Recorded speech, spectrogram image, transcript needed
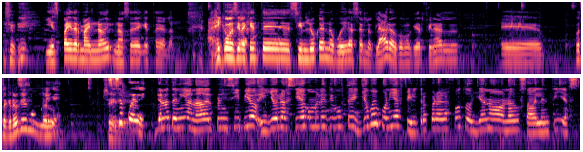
y Spider-Man Noir, no sé de qué estáis hablando. Ahí como si la gente sin Lucas no pudiera hacerlo, claro, como que al final... Eh, puta, creo que... Sí. Sí. Sí se puede. Yo no tenía nada al principio y yo lo hacía como les digo a ustedes. Yo me ponía filtros para las fotos, yo no, no usaba lentillas.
